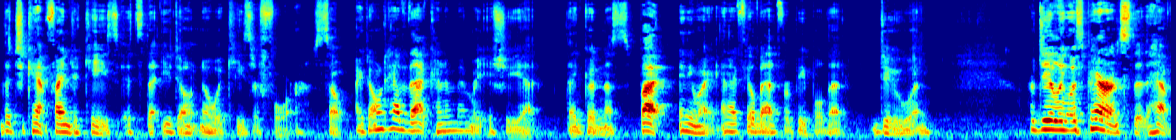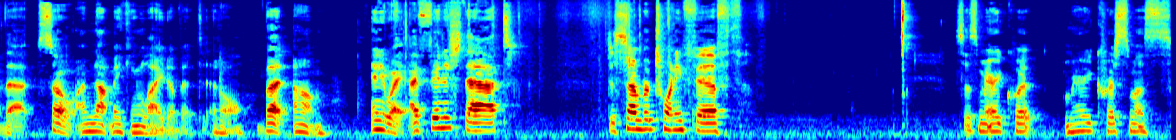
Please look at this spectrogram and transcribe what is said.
that you can't find your keys. It's that you don't know what keys are for. So I don't have that kind of memory issue yet. Thank goodness. But anyway, and I feel bad for people that do and are dealing with parents that have that. So I'm not making light of it at all. But um, anyway, I finished that December 25th. It says Merry Quit, Merry Christmas.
